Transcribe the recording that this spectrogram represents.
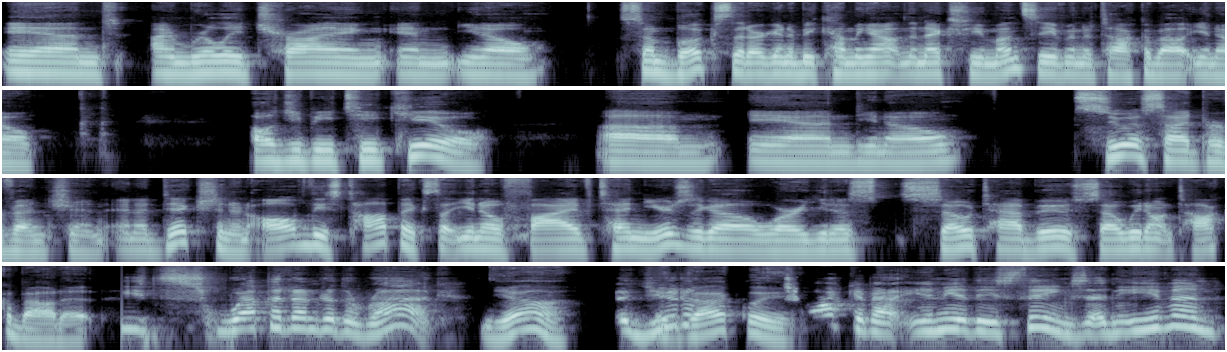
And I'm really trying, and, you know, some books that are going to be coming out in the next few months, even to talk about, you know, LGBTQ um, and, you know, suicide prevention and addiction and all of these topics that you know five ten years ago were you just so taboo so we don't talk about it you swept it under the rug yeah you exactly. don't talk about any of these things and even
